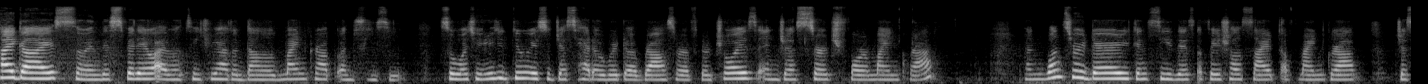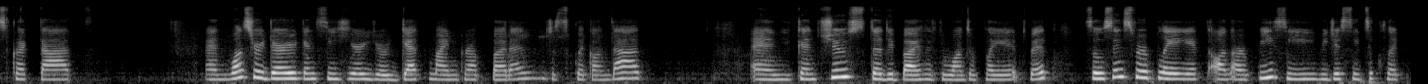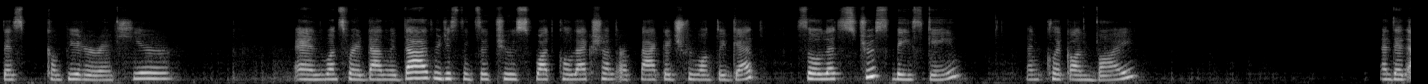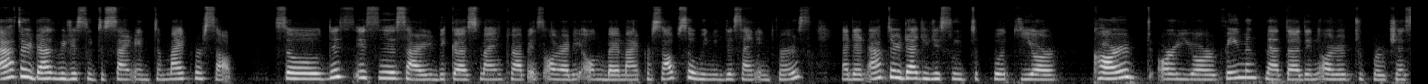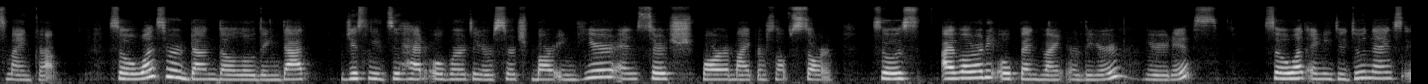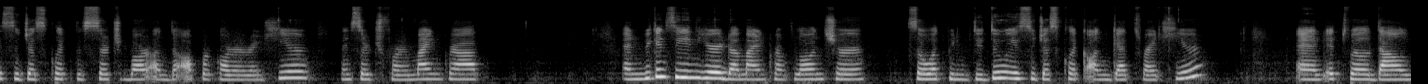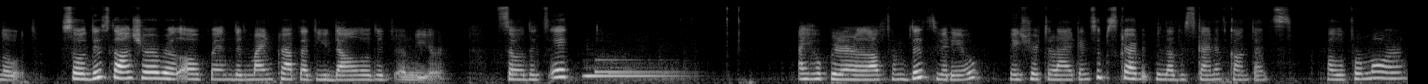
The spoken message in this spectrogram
Hi guys, so in this video I will teach you how to download Minecraft on PC. So what you need to do is to just head over to a browser of your choice and just search for Minecraft. And once you're there, you can see this official site of Minecraft. Just click that. And once you're there, you can see here your Get Minecraft button. Just click on that. And you can choose the device that you want to play it with. So since we're playing it on our PC, we just need to click this computer right here. And once we're done with that, we just need to choose what collection or package we want to get. So let's choose base game and click on buy. And then after that, we just need to sign into Microsoft. So this is necessary because Minecraft is already owned by Microsoft. So we need to sign in first. And then after that, you just need to put your card or your payment method in order to purchase Minecraft. So once you're done downloading that, you just need to head over to your search bar in here and search for Microsoft Store. So I've already opened mine earlier. Here it is. So what I need to do next is to just click the search bar on the upper corner right here and search for Minecraft. And we can see in here the Minecraft launcher. So what we need to do is to just click on get right here and it will download. So this launcher will open the Minecraft that you downloaded earlier. So that's it. I hope you learned a lot from this video. Make sure to like and subscribe if you love this kind of contents. Follow for more.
